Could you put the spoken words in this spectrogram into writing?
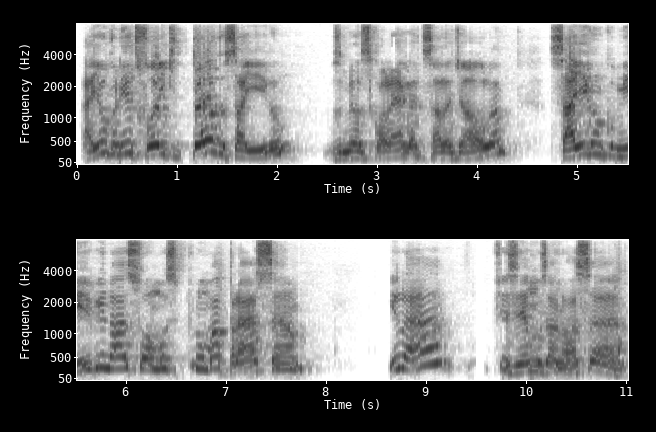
Aí o bonito foi que todos saíram, os meus colegas de sala de aula, saíram comigo e nós fomos para uma praça e lá fizemos a nossa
